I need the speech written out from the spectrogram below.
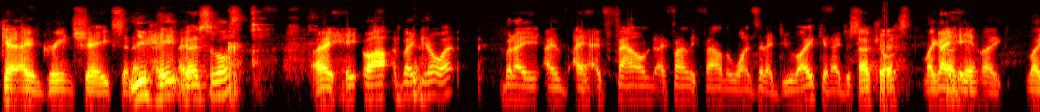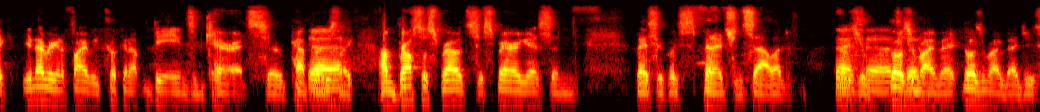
get I have green shakes and You I, hate I, vegetables? I hate well, but you know what? But I, I, I found, I finally found the ones that I do like, and I just Okay. like I Okay. hate like like you're never gonna find me cooking up beans and carrots or peppers. Yeah, yeah. Like I'm Brussels sprouts, asparagus, and basically spinach and salad. Those yeah, are that's those good. are my veg. Those are my veggies.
